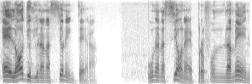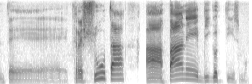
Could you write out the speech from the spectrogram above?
è l'odio di una nazione intera. una nazione profondamente cresciuta a pane e bigottismo.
